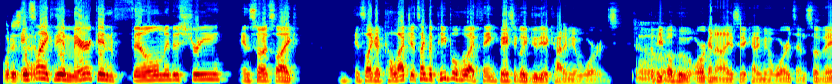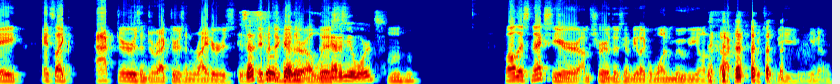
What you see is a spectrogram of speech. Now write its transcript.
What is it's that? like the American film industry, and so it's like it's like a collection. It's like the people who I think basically do the Academy Awards. Oh. the people who organize the Academy Awards, and so they it's like actors and directors and writers. is that they put together a list. Academy Awards. hmm Well, this next year, I'm sure there's going to be like one movie on the docket, which will be you know,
